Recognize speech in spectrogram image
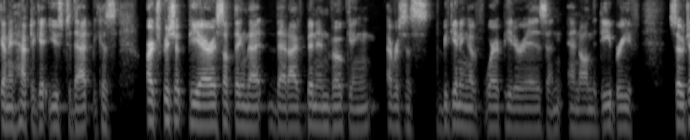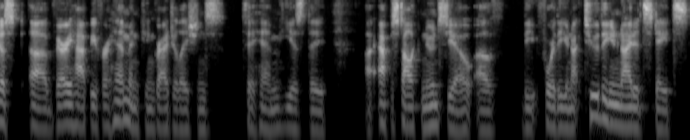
Going to have to get used to that because Archbishop Pierre is something that that I've been invoking ever since the beginning of where Peter is and and on the debrief. So just uh, very happy for him and congratulations to him. He is the uh, apostolic nuncio of the for the Uni- to the United States,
